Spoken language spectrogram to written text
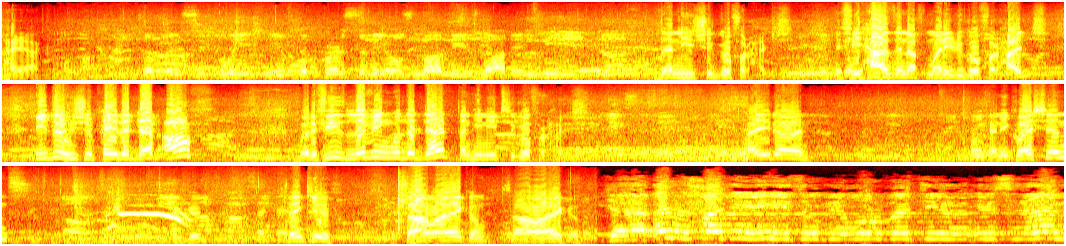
Hayakumullah. So basically, if the person he owes money is not in need, Then he should go for Hajj. If he has enough money to go for Hajj, either he should pay the debt off, but if he's living with the debt, then he needs to go for Hajj. How you doing? Any questions? You good? Thank you. Assalamu alaikum. Assalamu alaikum. جاء الحديث بغربة الإسلام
